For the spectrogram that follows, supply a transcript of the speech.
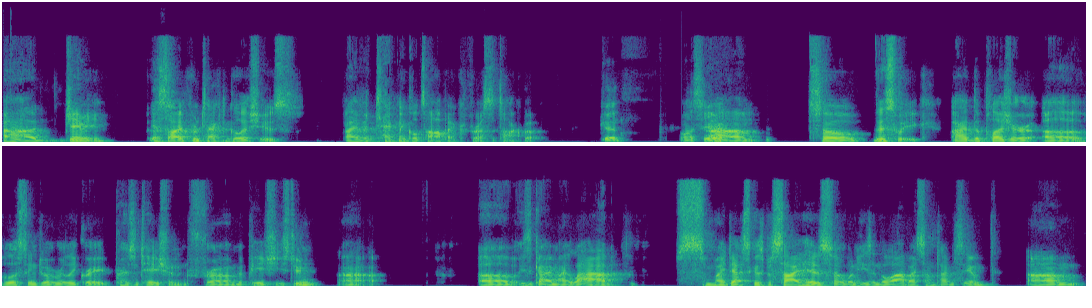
Uh, Jamie, yes. aside from technical issues, I have a technical topic for us to talk about. Good. Let's hear um, so this week, I had the pleasure of listening to a really great presentation from a PhD student. Uh, uh, he's a guy in my lab. My desk is beside his, so when he's in the lab, I sometimes see him. Um,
